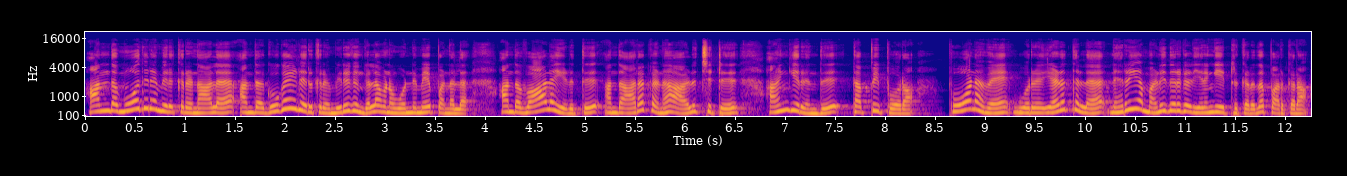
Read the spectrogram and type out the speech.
அந்த மோதிரம் இருக்கிறனால அந்த குகையில் இருக்கிற மிருகங்கள் அவனை ஒன்றுமே பண்ணலை. அந்த வாளை எடுத்து அந்த அரக்கனை அழிச்சிட்டு அங்கிருந்து தப்பி போகிறான் போனவன் ஒரு இடத்துல நிறைய மனிதர்கள் இறங்கிட்டு இருக்கிறத பார்க்குறான்.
